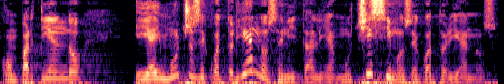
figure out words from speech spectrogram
compartiendo y hay muchos ecuatorianos en Italia, muchísimos ecuatorianos.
